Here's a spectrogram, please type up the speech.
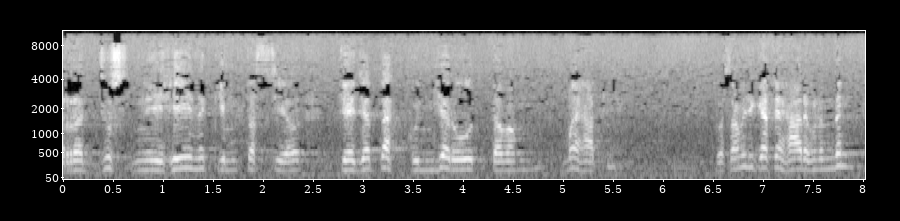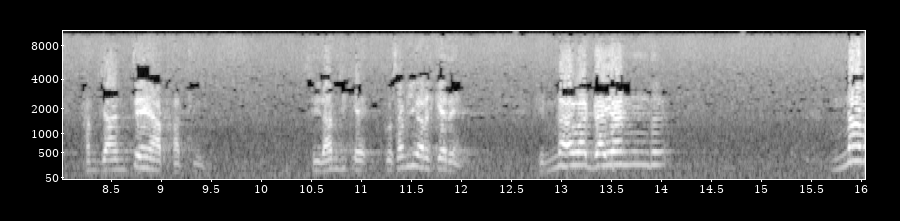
रज्जु स्नेहेन किम तस्य तेजत कुंजरोत्तम मैं हाथी। गोस्वामी जी कहते हैं, हा रघुनंदन, हम जानते हैं आप हाथी श्री राम जी कह, गोस्वामी जी कह रहे हैं कि नव गयंद नव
